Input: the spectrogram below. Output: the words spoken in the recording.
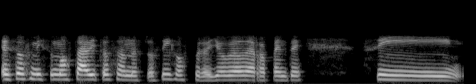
esos mismos hábitos a nuestros hijos, pero yo veo de repente si,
